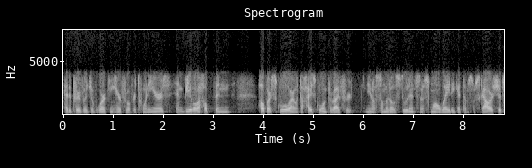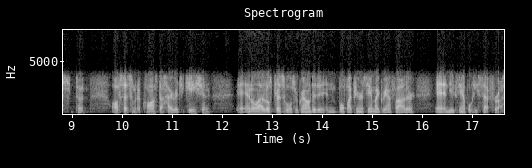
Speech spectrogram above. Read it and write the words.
had the privilege of working here for over 20 years, and be able to help in help our school where I went to high school and provide for you know some of those students in a small way to get them some scholarships to offset some of the cost of higher education and a lot of those principles were grounded in both my parents and my grandfather and the example he set for us.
